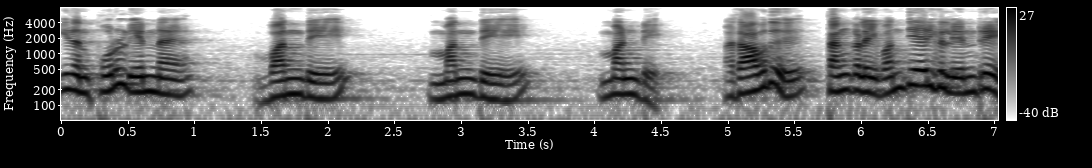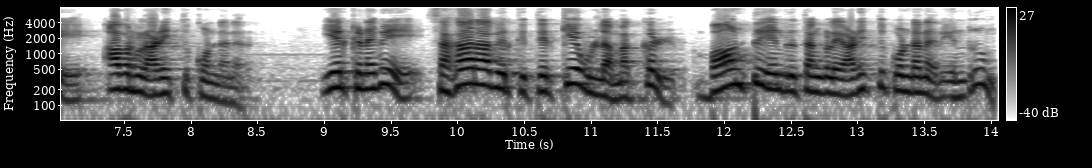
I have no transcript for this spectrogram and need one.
இதன் பொருள் என்ன? வந்தே மந்தே மண்டே. அதாவது தங்களை வந்தேர்கள் என்றே அவர்கள் அழைத்து கொண்டனர். ஏற்கனவே சகாராவிற்கு தெற்கே உள்ள மக்கள் பாண்டு என்று தங்களை அழைத்து கொண்டனர் என்றும்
